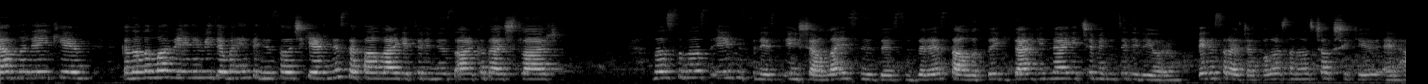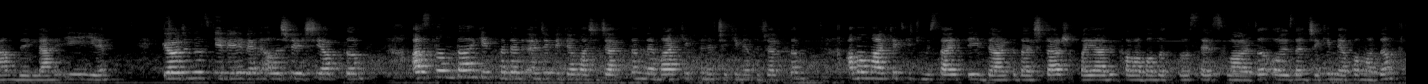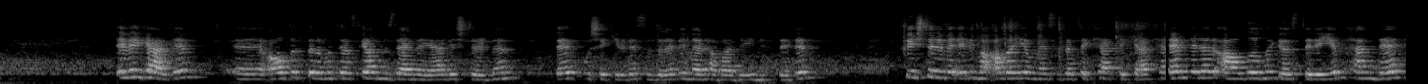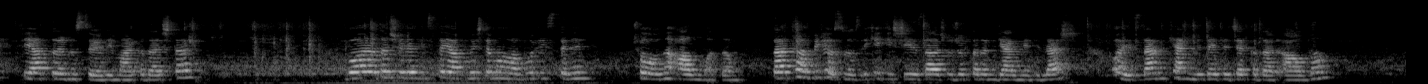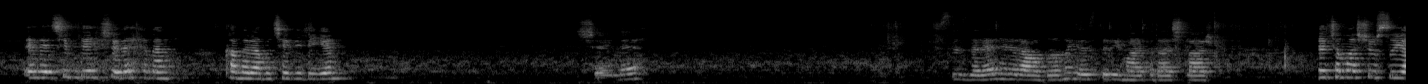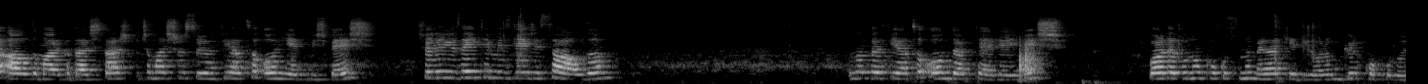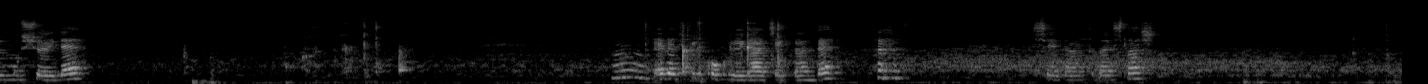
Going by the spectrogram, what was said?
Selamünaleyküm. Kanalıma ve yeni videoma hepiniz hoş geldiniz. Sefalar getirdiniz arkadaşlar. Nasılsınız? iyi misiniz? İnşallah iyisinizdir. Sizlere sağlıklı, güzel günler geçirmenizi diliyorum. Beni soracak olursanız çok şükür, elhamdülillah iyiyim. Gördüğünüz gibi ben alışveriş yaptım. Aslında gitmeden önce videomu açacaktım ve marketten çekim yapacaktım. Ama market hiç müsait değildi arkadaşlar. Bayağı bir kalabalıktı, ses vardı. O yüzden çekim yapamadım. Eve geldim. E, aldıklarımı tezgahın üzerine yerleştirdim. Ve bu şekilde sizlere bir merhaba diyeyim istedim. Fişlerimi elime alayım ve size teker teker hem neler aldığımı göstereyim hem de fiyatlarını söyleyeyim arkadaşlar. Bu arada şöyle liste yapmıştım ama bu listenin çoğunu almadım. Zaten biliyorsunuz iki kişiyiz daha çocukların gelmediler. O yüzden kendimize yetecek kadar aldım. Evet şimdi şöyle hemen kameramı çevireyim. Şöyle sizlere neler aldığımı göstereyim arkadaşlar. Çamaşır suyu aldım arkadaşlar. Bu çamaşır suyun fiyatı 10.75. Şöyle yüzey temizleyicisi aldım. Bunun da fiyatı 14 TL'ymiş. Bu arada bunun kokusunu merak ediyorum. Gül kokuluymuş şöyle. Evet gül kokuyor gerçekten de. Şöyle arkadaşlar.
